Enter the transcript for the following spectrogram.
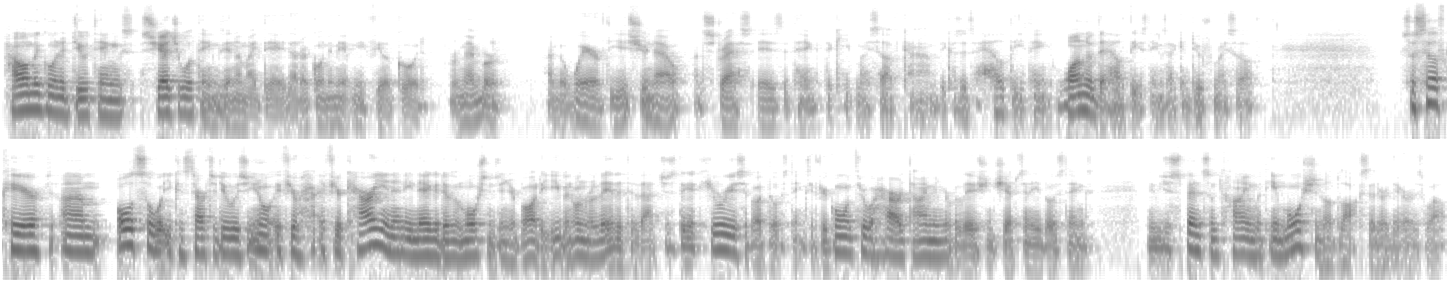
How am I going to do things, schedule things in on my day that are going to make me feel good? Remember, I'm aware of the issue now, and stress is the thing to keep myself calm because it's a healthy thing. One of the healthiest things I can do for myself. So self-care. Um, also, what you can start to do is, you know, if you're if you're carrying any negative emotions in your body, even unrelated to that, just to get curious about those things. If you're going through a hard time in your relationships, any of those things, maybe just spend some time with the emotional blocks that are there as well.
